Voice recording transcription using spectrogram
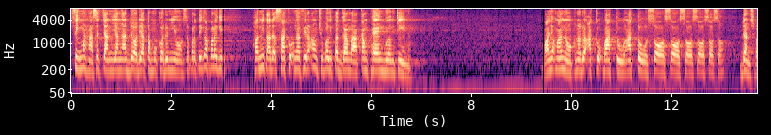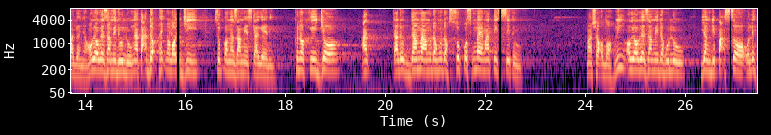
Sing maha secan yang ada di atas muka dunia. Seperti apa lagi Hak ni tak ada sakut dengan Firaun cuba kita gambar kampung Muang Cina. Banyak mana kena duk akut batu, atur so so so so so so dan sebagainya. Orang-orang zaman dulu dengan tak ada teknologi supaya dengan zaman sekarang ni. Kena kerja ah, kalau gambar mudah-mudah suku sembah mati situ. Masya-Allah ni orang-orang zaman dahulu yang dipaksa oleh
